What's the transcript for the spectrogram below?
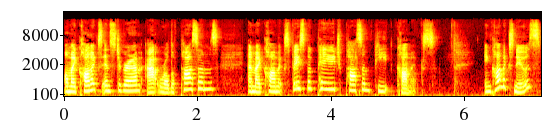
on my comics Instagram at World of Possums and my comics Facebook page, Possum Pete Comics. In comics news,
